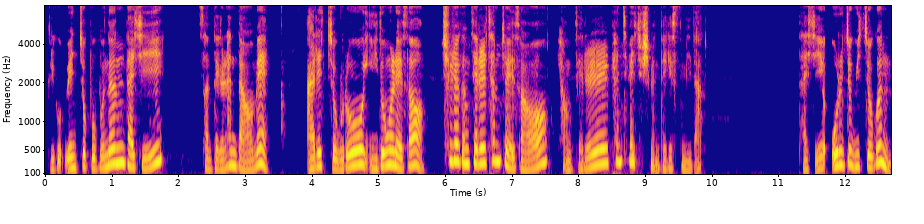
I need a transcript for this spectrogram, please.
그리고 왼쪽 부분은 다시 선택을 한 다음에 아래쪽으로 이동을 해서 출력 형태를 참조해서 형태를 편집해 주시면 되겠습니다. 다시 오른쪽 위쪽은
